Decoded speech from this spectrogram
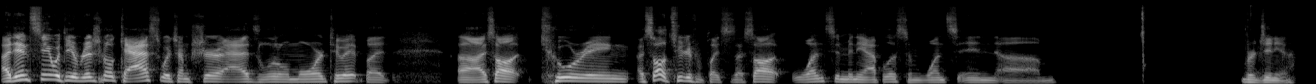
I didn't see it with the original cast, which I'm sure adds a little more to it. But uh, I saw it touring. I saw it two different places. I saw it once in Minneapolis and once in um, Virginia,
